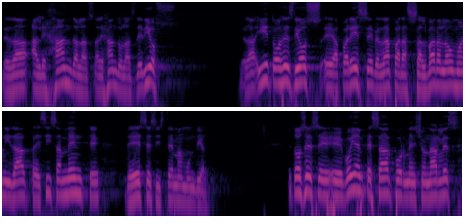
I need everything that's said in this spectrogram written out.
¿verdad? Alejándolas, alejándolas de Dios, Y entonces Dios eh, aparece, ¿verdad? Para salvar a la humanidad precisamente de ese sistema mundial. Entonces, eh, eh, voy a empezar por mencionarles,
